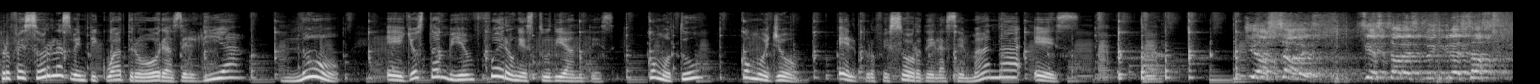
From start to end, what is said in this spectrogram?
¿Profesor las 24 horas del día? No, ellos también fueron estudiantes, como tú, como yo. El profesor de la semana es... Ya sabes, si esta vez no ingresas,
